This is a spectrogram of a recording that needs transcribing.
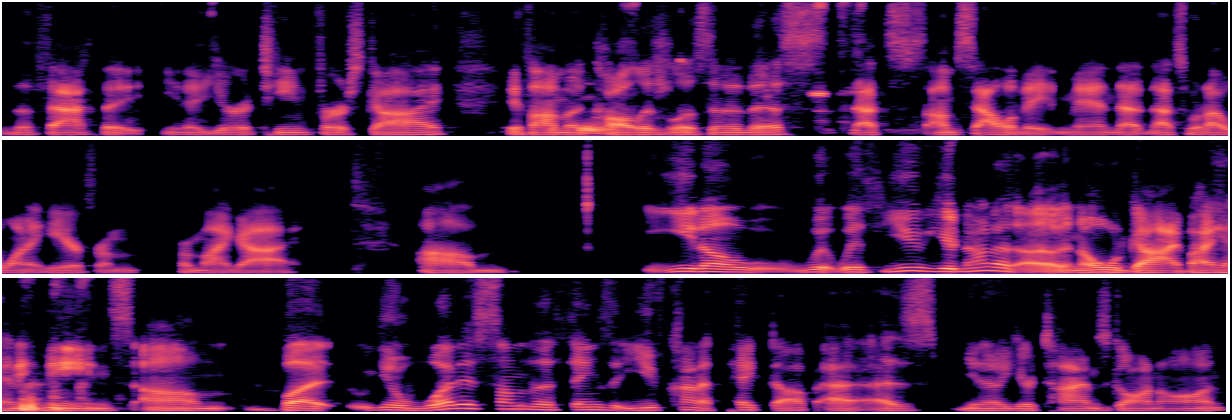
the fact that you know you're a team first guy. If I'm a college listening to this, that's I'm salivating, man. That that's what I want to hear from from my guy. Um, you know, with, with you, you're not a, an old guy by any means. Um, but you know, what is some of the things that you've kind of picked up as, as, you know your time's gone on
